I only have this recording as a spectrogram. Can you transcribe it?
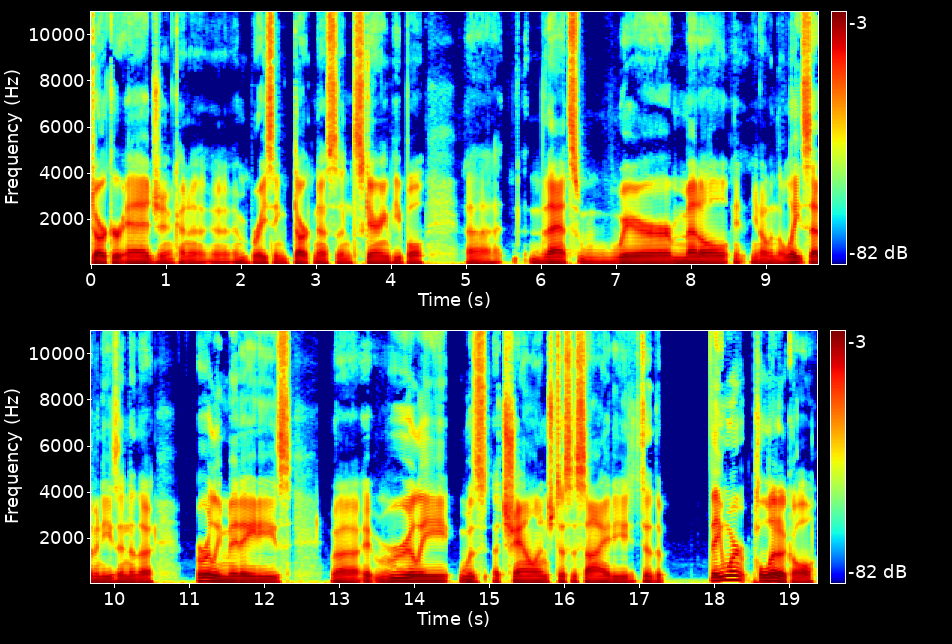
darker edge and kind of uh, embracing darkness and scaring people uh, that's where metal you know in the late 70s into the early mid 80s uh, it really was a challenge to society to the they weren't political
